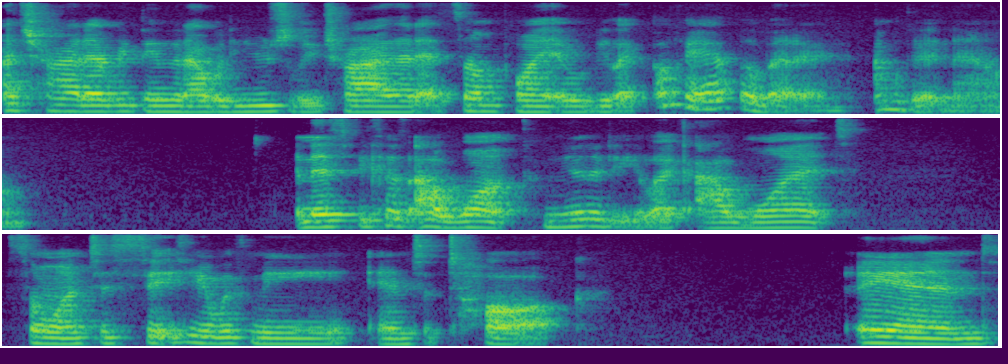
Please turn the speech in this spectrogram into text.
I tried everything that I would usually try that at some point it would be like, okay, I feel better. I'm good now. And it's because I want community. Like, I want someone to sit here with me and to talk. And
